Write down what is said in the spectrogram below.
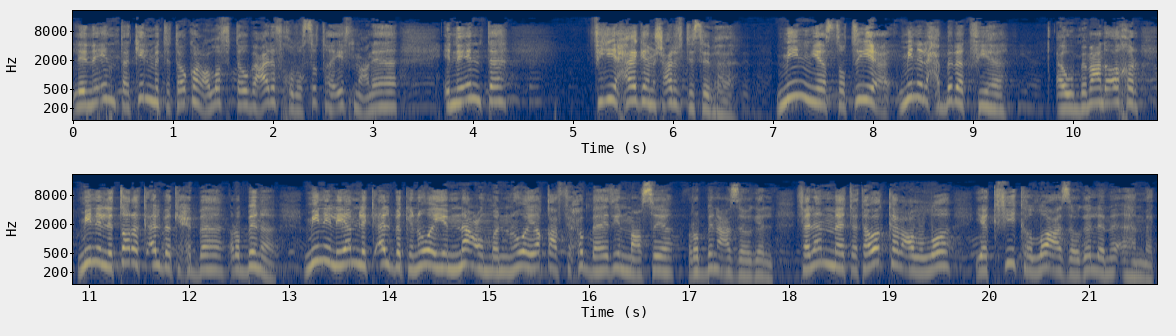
لأن أنت كلمة التوكل على الله في التوبة عارف خلاصتها إيه في معناها؟ أن أنت في حاجة مش عارف تسيبها. مين يستطيع؟ مين اللي حببك فيها؟ أو بمعنى آخر مين اللي ترك قلبك يحبها؟ ربنا. مين اللي يملك قلبك إن هو يمنعه من إن هو يقع في حب هذه المعصية؟ ربنا عز وجل. فلما تتوكل على الله يكفيك الله عز وجل ما أهمك.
